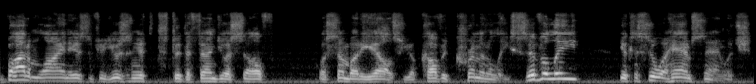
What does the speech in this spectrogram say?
bottom line is, if you're using it to defend yourself or somebody else, you're covered criminally. Civilly, you can sue a ham sandwich.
